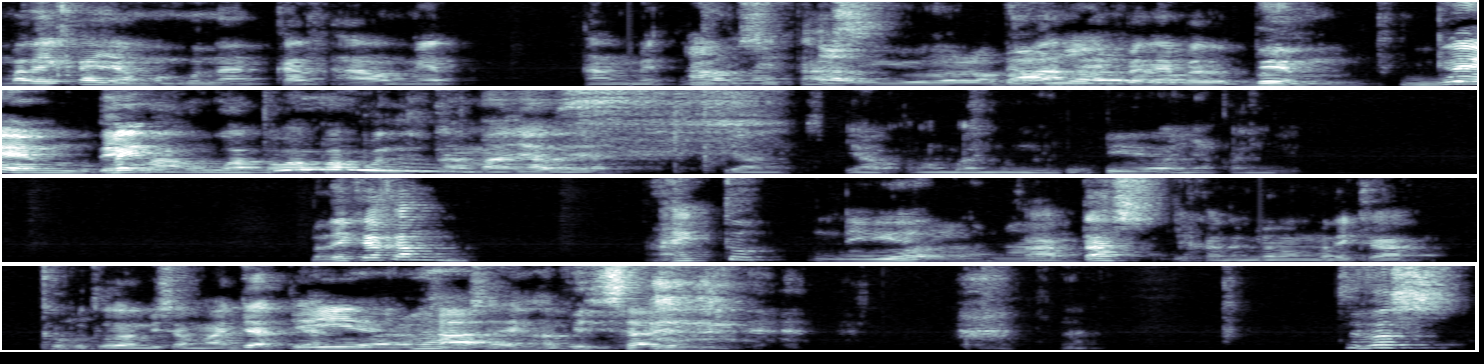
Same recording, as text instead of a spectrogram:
mereka yang menggunakan almet almet Almet. universitas Oh, iyalah, dengan bangga. embel-embel BEM, Bem, bem. Atau apa pun namanya lah ya, yang yang orang Bandung itu Iya. banyak kan gitu. Mereka kan naik tuh Iya lah. ke Nah. atas ya karena memang mereka kebetulan bisa manjat ya. Iya lah. Saya nggak bisa. Nah, Terus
